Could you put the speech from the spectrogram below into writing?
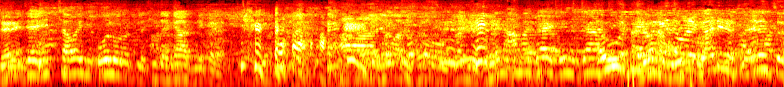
જેની જે ઈચ્છા હોય બોલો એટલે સીધા ત્યાં જ નીકળે. આમાં જાય, ગાડીને silencer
